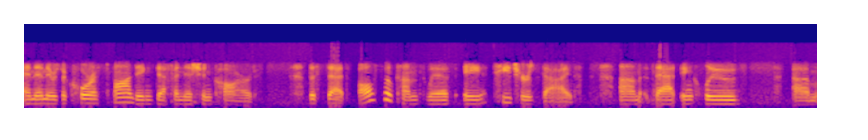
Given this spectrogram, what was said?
and then there's a corresponding definition card. The set also comes with a teacher's guide um, that includes um,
